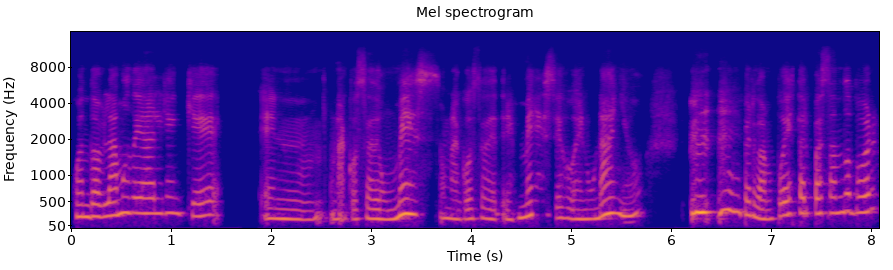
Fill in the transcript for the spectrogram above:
Cuando hablamos de alguien que en una cosa de un mes, una cosa de tres meses o en un año, perdón, puede estar pasando por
